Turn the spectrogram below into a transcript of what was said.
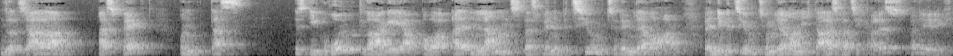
ein sozialer Aspekt und das ist die Grundlage ja aber allen Lernens, dass wir eine Beziehung zu dem Lehrer haben. Wenn die Beziehung zum Lehrer nicht da ist, hat sich alles erledigt.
